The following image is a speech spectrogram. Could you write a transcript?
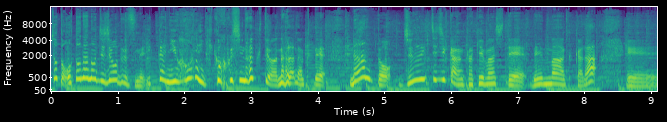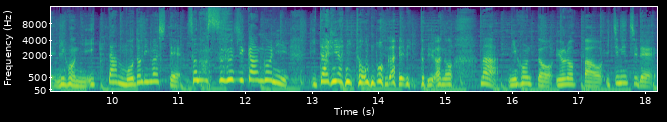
ちょっと大人の事情でですね一回日本に帰国しなくてはならなくてなんと11時間かけましてデンマークから、えー、日本に一旦戻りましてその数時間後にイタリアにとんぼ返りというあの、まあ、日本とヨーロッパを1日で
